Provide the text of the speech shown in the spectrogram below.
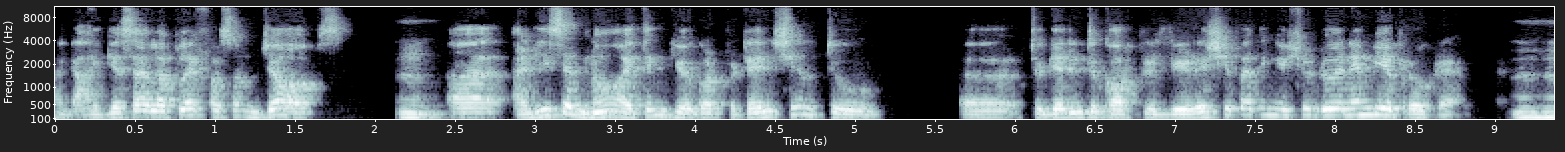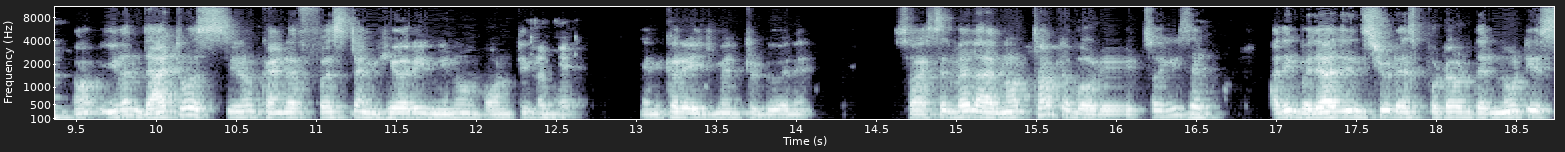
I- guess I'll apply for some jobs. mm, Uh, and he said, no, I think you've got potential to, uh, to get into corporate leadership. I think you should do an MBA program. mhm. Now, even that was, you know, kind of first time hearing, you know, wanting Okay. encouragement to do it. So I said, well, I've not thought about it. So he said, I think Bajaj Institute has put out the notice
